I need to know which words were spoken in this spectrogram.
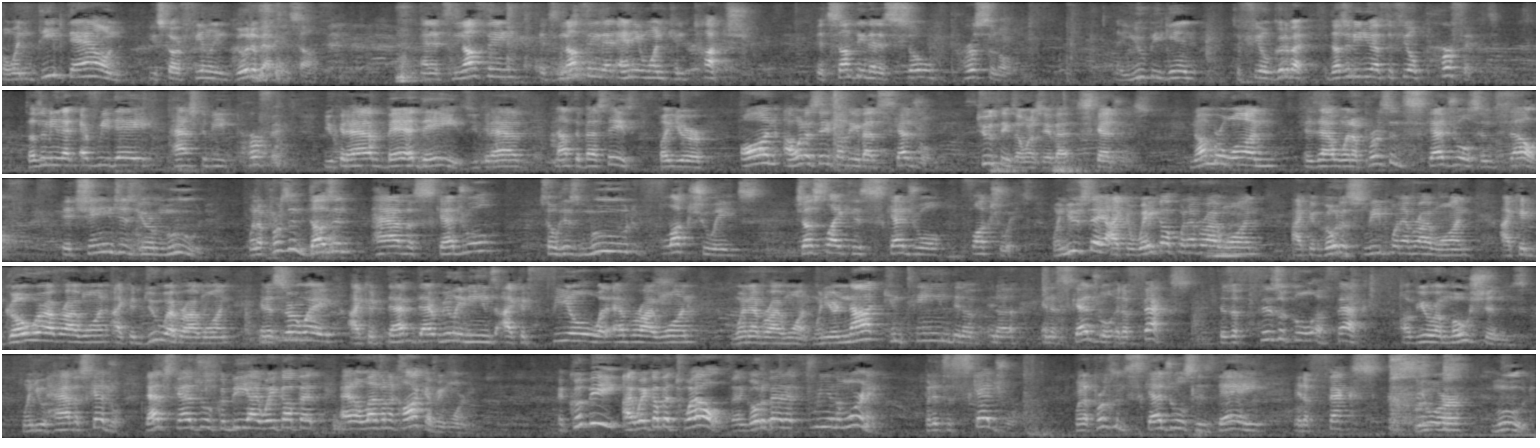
But when deep down you start feeling good about yourself, and it's nothing it's nothing that anyone can touch. It's something that is so personal that you begin to feel good about it. Doesn't mean you have to feel perfect. Doesn't mean that every day has to be perfect. You could have bad days. You could have not the best days. But you're on i want to say something about schedule two things i want to say about schedules number one is that when a person schedules himself it changes your mood when a person doesn't have a schedule, so his mood fluctuates just like his schedule fluctuates. When you say, I can wake up whenever I want, I can go to sleep whenever I want, I could go wherever I want, I could do whatever I want, in a certain way, I could that, that really means I could feel whatever I want whenever I want. When you're not contained in a, in a, in a schedule, it affects. There's a physical effect of your emotions when you have a schedule. That schedule could be I wake up at, at 11 o'clock every morning. It could be I wake up at 12 and go to bed at 3 in the morning, but it's a schedule. When a person schedules his day, it affects your mood.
